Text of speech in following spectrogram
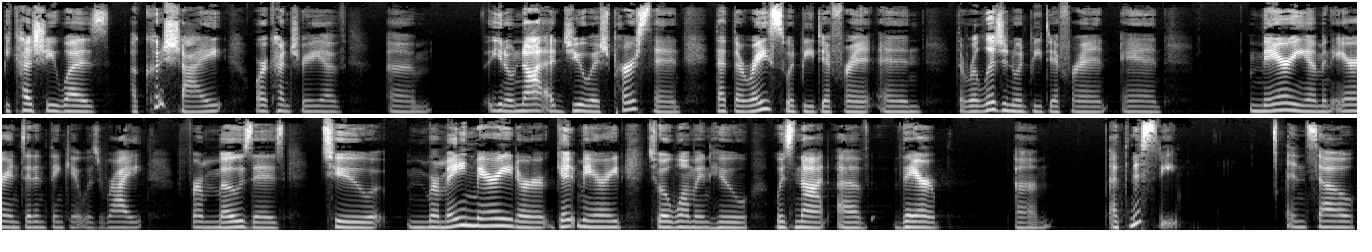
because she was a Cushite or a country of um, you know, not a Jewish person, that the race would be different and the religion would be different. And Miriam and Aaron didn't think it was right for Moses to remain married or get married to a woman who was not of their um, ethnicity. And so,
